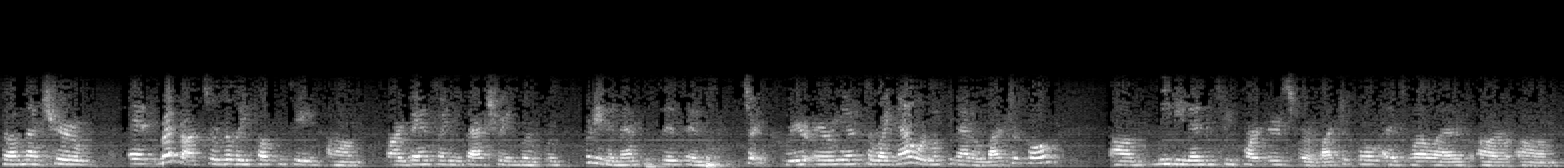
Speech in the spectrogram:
so I'm not sure. At Red Rocks, we're really focusing um, our advanced manufacturing, we're, we're putting an emphasis in certain career areas. So right now we're looking at electrical, um, leading industry partners for electrical as well as our um,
